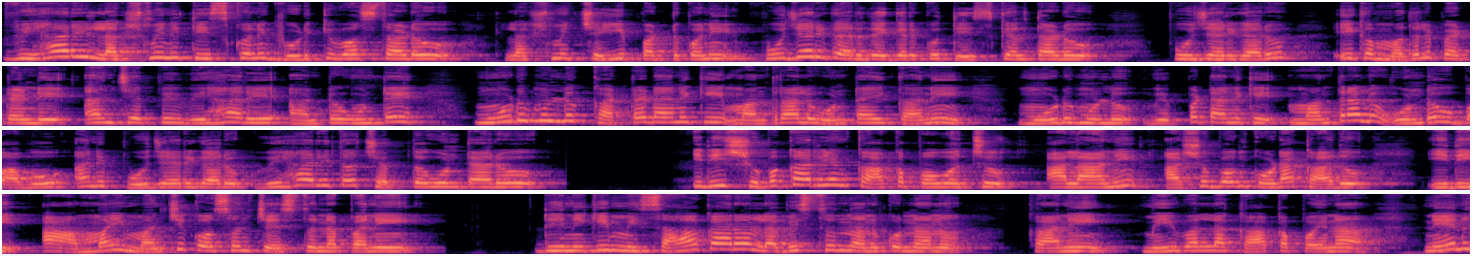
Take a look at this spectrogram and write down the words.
విహారి లక్ష్మిని తీసుకొని గుడికి వస్తాడు. లక్ష్మి చెయ్యి పట్టుకొని పూజారి గారి దగ్గరకు తీసుకెళ్తాడు. పూజారి గారు ఇక మొదలు పెట్టండి అని చెప్పి విహారి అంటూ ఉంటే మూడు ముళ్ళు కట్టడానికి మంత్రాలు ఉంటాయి కానీ మూడు ముళ్ళు విప్పటానికి మంత్రాలు ఉండవు బాబు అని పూజారి గారు విహారితో చెప్తూ ఉంటారు. ఇది శుభకార్యం కాకపోవచ్చు. అలా అని అశుభం కూడా కాదు. ఇది ఆ అమ్మాయి మంచి కోసం చేస్తున్న పని. దీనికి మీ సహకారం లభిస్తుందనుకున్నాను. కానీ మీ వల్ల కాకపోయినా నేను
